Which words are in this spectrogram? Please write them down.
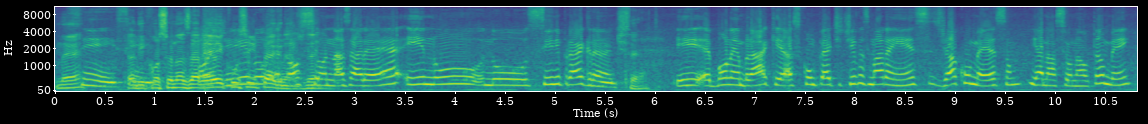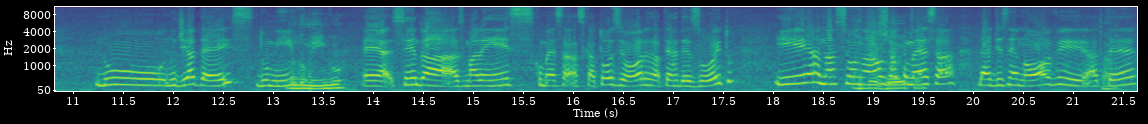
né? Sim, Tá ali sim. com o seu Nazaré e com o Cine Praia no Grande, Senhor né? Nazaré e no, no Cine Praia Grande. Certo. E é bom lembrar que as competitivas maranhenses já começam, e a nacional também, no, no dia 10, domingo. No domingo. É, sendo a- as maranhenses começa às 14 horas até às 18 e a nacional já 18. começa das 19 até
